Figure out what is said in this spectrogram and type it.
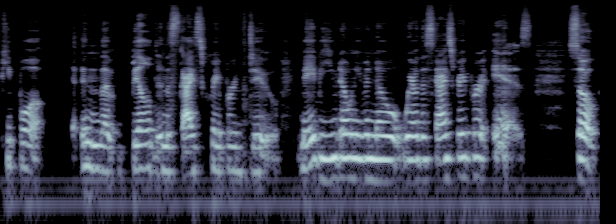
people in the build in the skyscraper do. Maybe you don't even know where the skyscraper is. So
